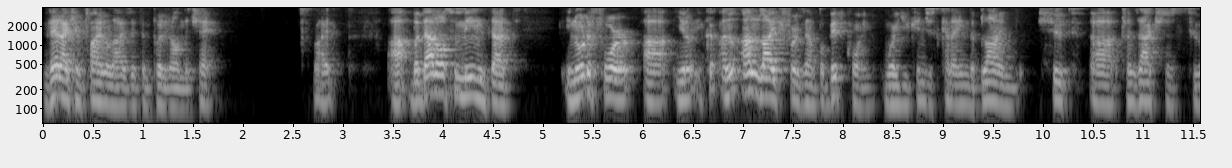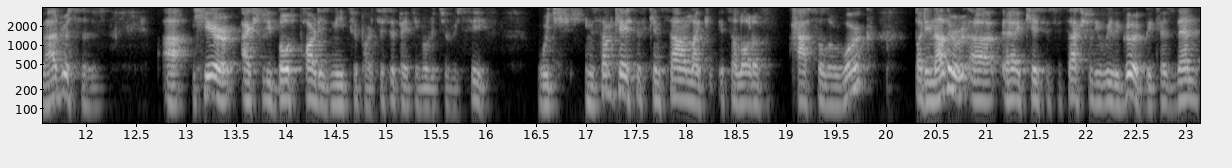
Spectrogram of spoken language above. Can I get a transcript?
then I can finalize it and put it on the chain, right? Uh, but that also means that in order for uh, you know, unlike for example Bitcoin, where you can just kind of in the blind shoot uh, transactions to addresses uh, here, actually, both parties need to participate in order to receive, which in some cases can sound like it's a lot of hassle or work, But in other uh, uh, cases, it's actually really good because then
